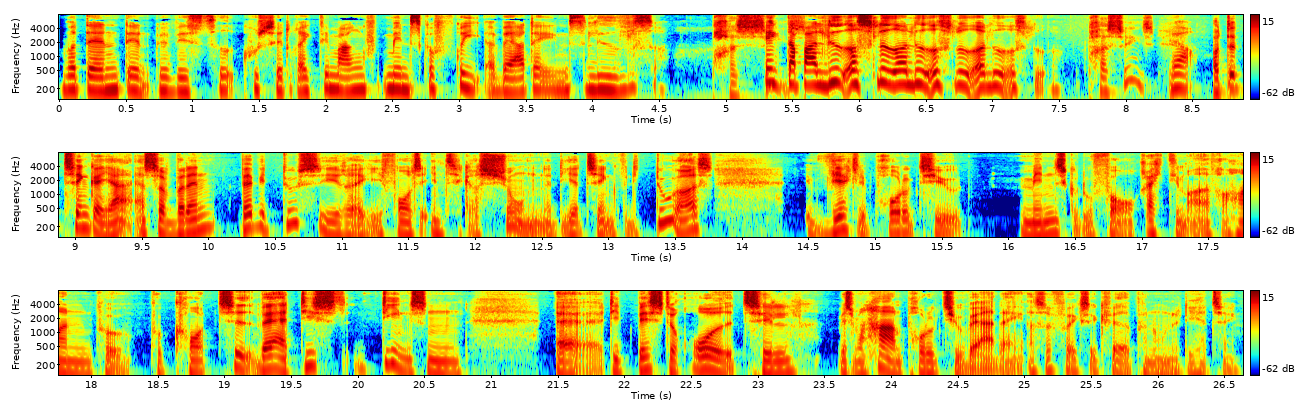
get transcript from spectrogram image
hvordan den bevidsthed kunne sætte rigtig mange mennesker fri af hverdagens lidelser. Præcis. Ikke, der bare lider, slider, lider, slider, lider, slider. Præcis. Ja. Og det tænker jeg, altså, hvordan, hvad vil du sige, Rikke, i forhold til integrationen af de her ting? Fordi du er også virkelig produktivt menneske, du får rigtig meget fra hånden på, på kort tid. Hvad er dis, din sådan, øh, dit bedste råd til, hvis man har en produktiv hverdag, og så få eksekveret på nogle af de her ting?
